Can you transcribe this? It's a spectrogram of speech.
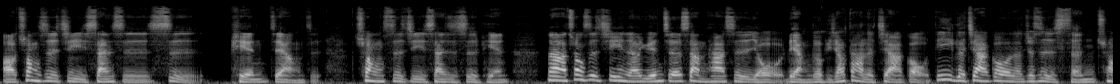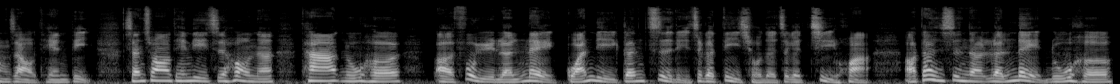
啊，创世纪三十四篇这样子。创世纪三十四篇，那创世纪呢，原则上它是有两个比较大的架构。第一个架构呢，就是神创造天地，神创造天地之后呢，他如何呃赋予人类管理跟治理这个地球的这个计划啊？但是呢，人类如何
